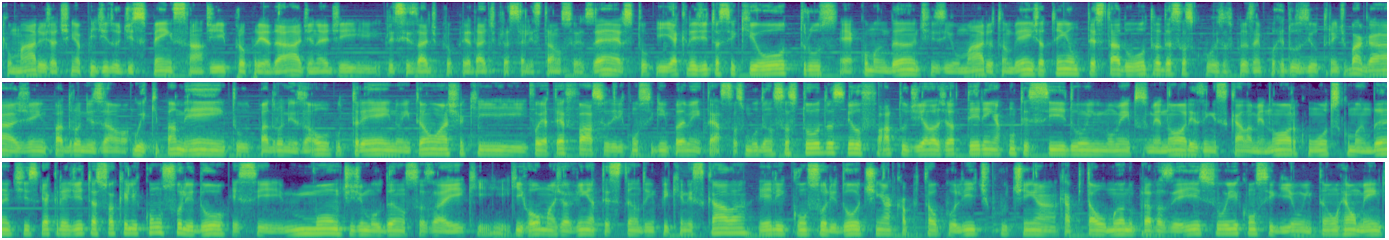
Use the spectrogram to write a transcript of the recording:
que o Mário já tinha pedido dispensa de propriedade, né, de precisar de propriedade para se alistar no seu exército. E acredita-se que outros é, comandantes e o Mário também já tenham testado outra dessas coisas, por exemplo, reduzir o trem de bagagem, padronizar o equipamento, padronizar o, treino. Então, acho que foi até fácil ele conseguir implementar essas mudanças todas pelo fato de elas já terem acontecido em momentos menores, em escala menor, com outros comandantes. E acredita só que ele consolidou esse monte de mudanças aí que, que Roma já vinha testando em pequena escala. Ele consolidou, tinha capital político, tinha capital humano para fazer isso e conseguiu então realmente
